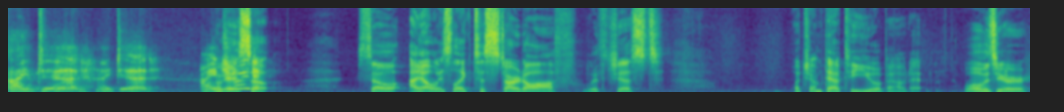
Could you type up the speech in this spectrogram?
I did. I did. I enjoyed okay, so it. So I always like to start off with just what jumped out to you about it. What was your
